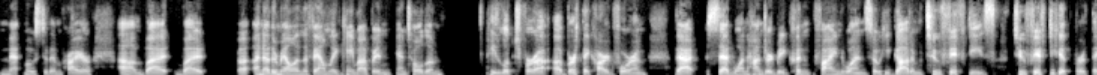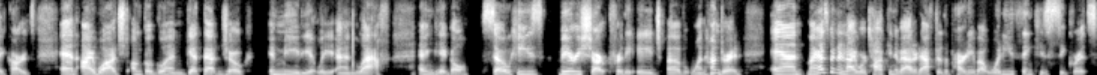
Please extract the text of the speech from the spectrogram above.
met most of them prior. Um, but but another male in the family came up and and told him he looked for a, a birthday card for him that said 100 but he couldn't find one so he got him 250s 250th birthday cards. And i watched uncle glenn get that joke immediately and laugh and giggle. So he's very sharp for the age of 100 and my husband and I were talking about it after the party about what do you think his secrets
